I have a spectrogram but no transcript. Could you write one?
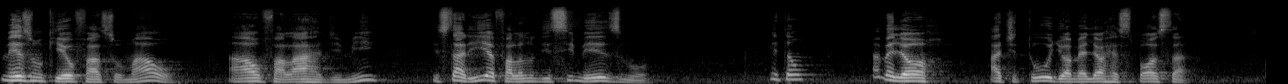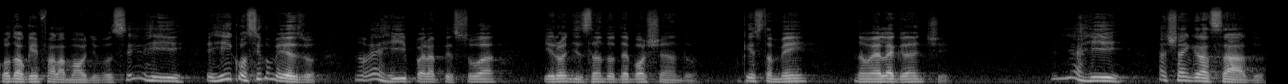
Mesmo que eu faça o mal, ao falar de mim, estaria falando de si mesmo. Então, a melhor atitude ou a melhor resposta quando alguém fala mal de você é rir. E rir consigo mesmo. Não é rir para a pessoa ironizando ou debochando. Porque isso também não é elegante. Seria rir, achar engraçado,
